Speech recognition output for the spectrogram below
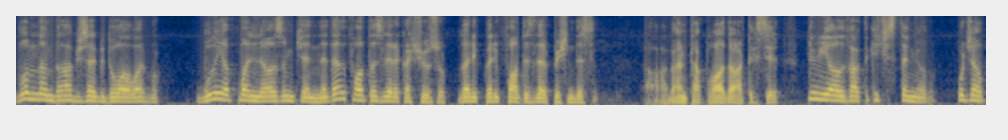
Bundan daha güzel bir dua var mı? Bunu yapman lazımken neden fantazilere kaçıyorsun? Garip garip fanteziler peşindesin. Aa, ben takvada artık sil. Dünyalık artık hiç istemiyorum. Hocam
